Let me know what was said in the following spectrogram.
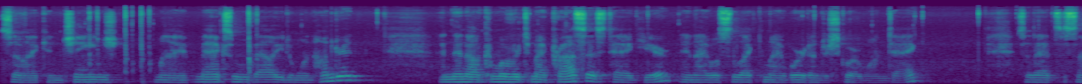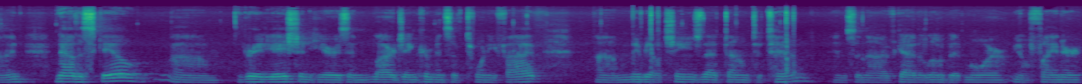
So I can change my maximum value to 100 and then I'll come over to my process tag here and I will select my word underscore one tag. So that's a sign. Now the scale um, gradation here is in large increments of 25. Um, maybe I'll change that down to 10. And so now I've got a little bit more, you know, finer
